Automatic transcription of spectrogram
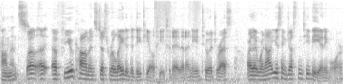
comments. Well, a, a few comments just related to DTLT today that I need to address are that we're not using Justin TV anymore.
